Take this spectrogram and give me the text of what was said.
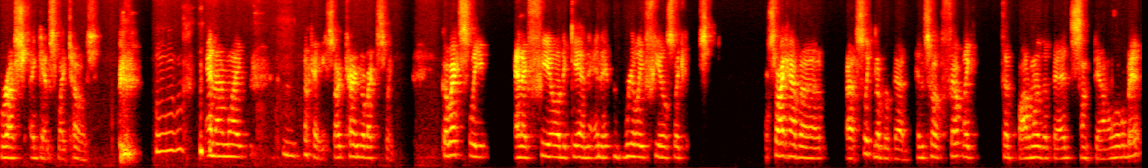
brush against my toes. and I'm like, "Hmm, okay, so I try and go back to sleep. Go back to sleep, and I feel it again, and it really feels like. So I have a, a sleep number bed, and so it felt like the bottom of the bed sunk down a little bit,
